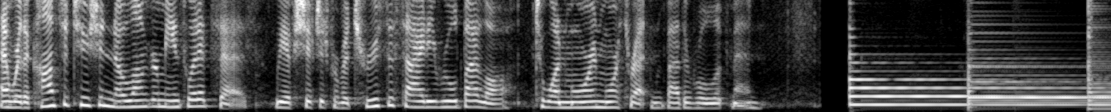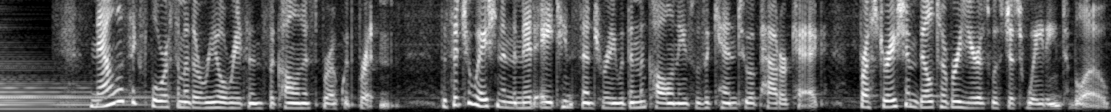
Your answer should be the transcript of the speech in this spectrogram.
And where the Constitution no longer means what it says, we have shifted from a true society ruled by law to one more and more threatened by the rule of men. Now let's explore some of the real reasons the colonists broke with Britain. The situation in the mid 18th century within the colonies was akin to a powder keg. Frustration built over years was just waiting to blow.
